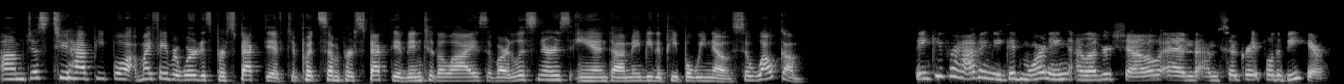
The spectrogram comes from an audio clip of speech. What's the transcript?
um, just to have people. My favorite word is perspective, to put some perspective into the lives of our listeners and uh, maybe the people we know. So, welcome. Thank you for having me. Good morning. I love your show, and I'm so grateful to be here.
